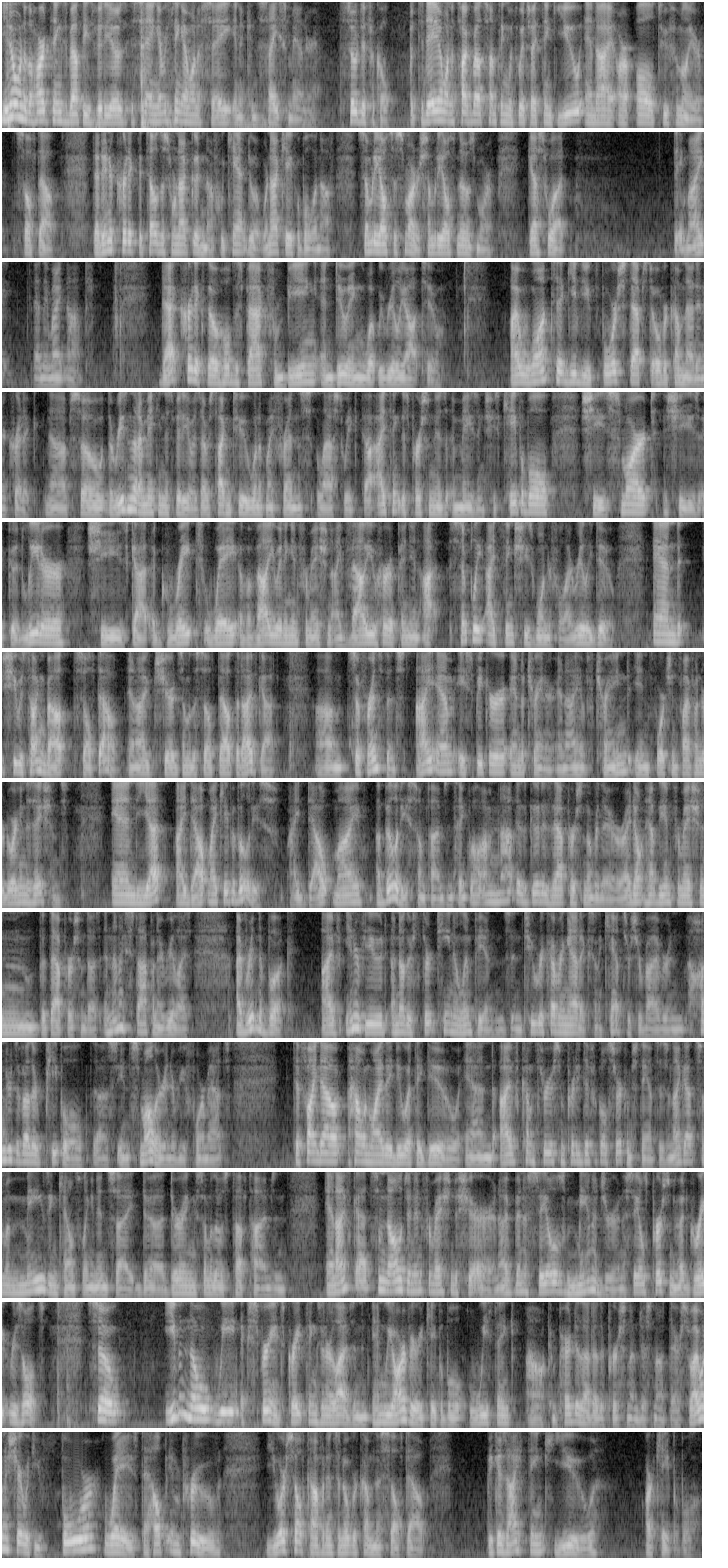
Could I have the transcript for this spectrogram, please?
You know, one of the hard things about these videos is saying everything I want to say in a concise manner. It's so difficult. But today I want to talk about something with which I think you and I are all too familiar, self-doubt. That inner critic that tells us we're not good enough, we can't do it, we're not capable enough, somebody else is smarter, somebody else knows more. Guess what? They might and they might not. That critic, though, holds us back from being and doing what we really ought to. I want to give you four steps to overcome that inner critic. Uh, so the reason that I'm making this video is I was talking to one of my friends last week. I think this person is amazing. She's capable, she's smart, she's a good leader, she's got a great way of evaluating information. I value her opinion. I, simply, I think she's wonderful. I really do. And she was talking about self-doubt, and I shared some of the self-doubt that I've got. Um, so for instance, I am a speaker and a trainer, and I have trained in Fortune 500 organizations. And yet I doubt my capabilities. I doubt my abilities sometimes and think, well, I'm not as good as that person over there, or I don't have the information that that person does. And then I stop and I realize I've written a book. I've interviewed another 13 Olympians and two recovering addicts and a cancer survivor and hundreds of other people uh, in smaller interview formats to find out how and why they do what they do. And I've come through some pretty difficult circumstances, and I got some amazing counseling and insight uh, during some of those tough times. And and I've got some knowledge and information to share. And I've been a sales manager and a salesperson who had great results. So even though we experience great things in our lives and, and we are very capable, we think, oh, compared to that other person, I'm just not there. So I want to share with you four ways to help improve your self-confidence and overcome this self-doubt because I think you are capable.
